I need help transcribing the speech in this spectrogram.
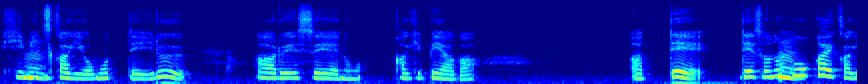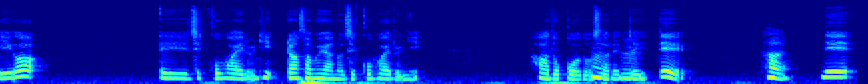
秘密鍵を持っている RSA の鍵ペアがて、で、その公開鍵が、えー実行ファイルに、ランサムウェアの実行ファイルにハードコードされていて、はい。で、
